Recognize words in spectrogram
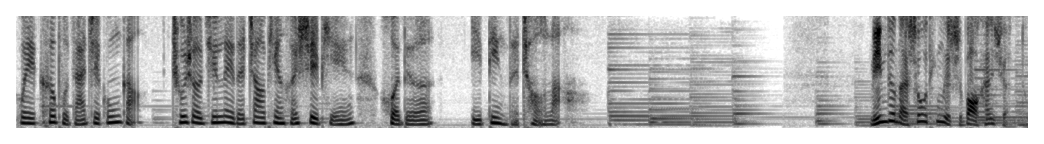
为科普杂志公稿。出售菌类的照片和视频，获得一定的酬劳。您正在收听的是《报刊选读》，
